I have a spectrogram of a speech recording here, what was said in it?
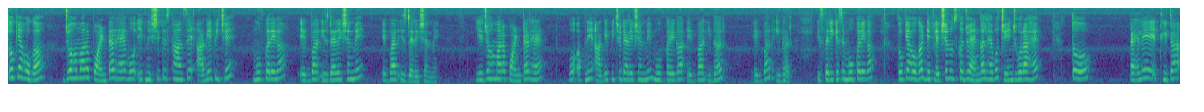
तो क्या होगा, जो हमारा पॉइंटर है, वो एक निश्चित स्थान से आगे पीछे मूव करेगा, एक बार इस डायरेक्शन में, एक बार इस डायरेक्शन में। ये जो हमारा पॉइंटर है, वो अपने आगे पीछे डायरेक्शन में मूव करेगा, एक बार इधर, एक बार इधर, इस तरीके से मूव करेगा। तो क्या होगा, डिफ्लेक्शन उसका जो एंगल है, वो चेंज हो रहा है। तो पहले थीटा,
